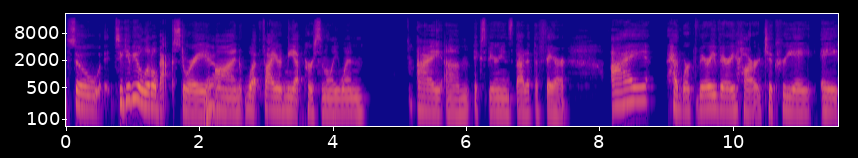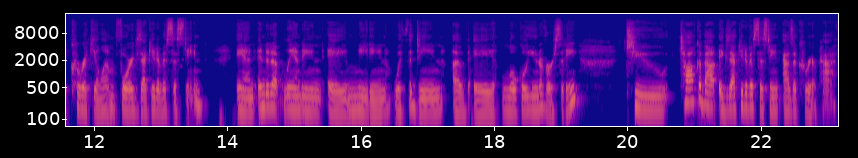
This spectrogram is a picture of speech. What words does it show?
so to give you a little backstory yeah. on what fired me up personally when I um, experienced that at the fair. I had worked very, very hard to create a curriculum for executive assisting and ended up landing a meeting with the dean of a local university to talk about executive assisting as a career path.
